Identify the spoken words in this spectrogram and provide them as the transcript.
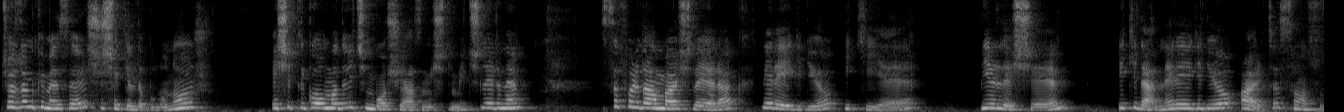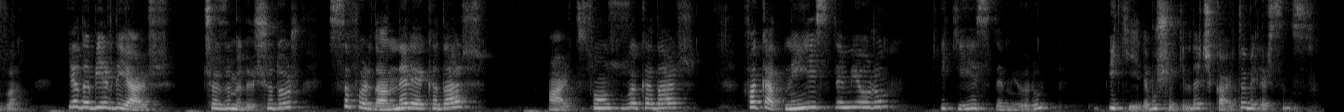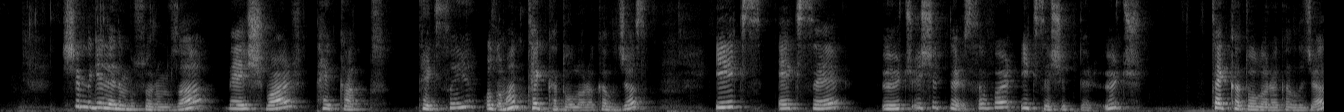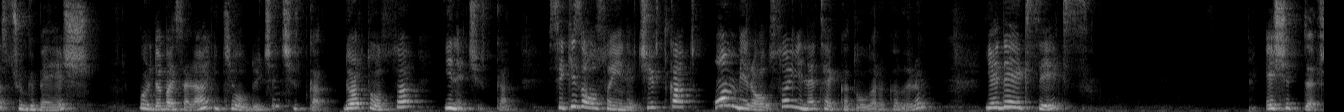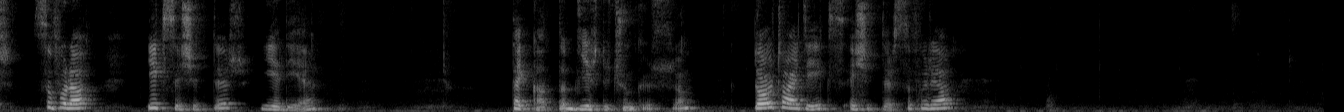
Çözüm kümesi şu şekilde bulunur. Eşitlik olmadığı için boş yazmıştım içlerine. Sıfırdan başlayarak nereye gidiyor? 2'ye. Birleşim. 2'den nereye gidiyor? Artı sonsuza. Ya da bir diğer çözümü de şudur. Sıfırdan nereye kadar? Artı sonsuza kadar. Fakat neyi istemiyorum? 2'yi istemiyorum. 2'yi de bu şekilde çıkartabilirsiniz. Şimdi gelelim bu sorumuza. 5 var. Tek kat. Tek sayı. O zaman tek kat olarak alacağız. x eksi 3 eşittir 0. x eşittir 3. Tek kat olarak alacağız. Çünkü 5. Burada mesela 2 olduğu için çift kat. 4 olsa yine çift kat. 8 olsa yine çift kat. 11 olsa yine tek kat olarak alırım. 7 eksi x eşittir 0'a. x eşittir 7'ye. Tek katlı 1'di çünkü üssü. 4 artı x eşittir 0'a.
